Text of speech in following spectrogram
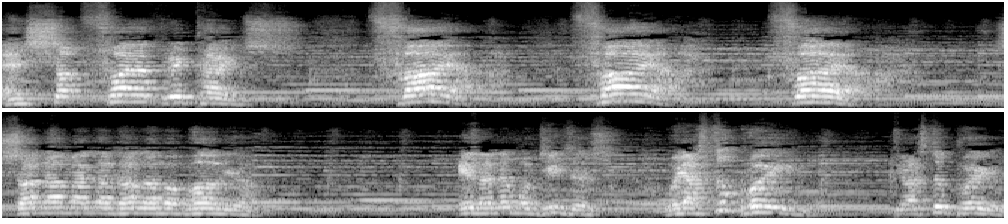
And shot fire three times. Fire, fire, fire. In the name of Jesus. We are still praying. You are still praying.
